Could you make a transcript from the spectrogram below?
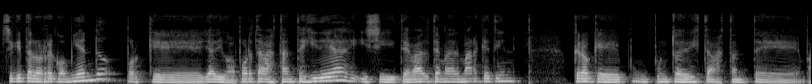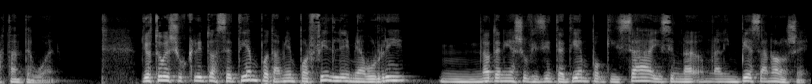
Así que te lo recomiendo porque, ya digo, aporta bastantes ideas y si te va el tema del marketing, creo que un punto de vista bastante, bastante bueno. Yo estuve suscrito hace tiempo también por Feedly, me aburrí, mm, no tenía suficiente tiempo, quizá hice una, limpieza, no lo sé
